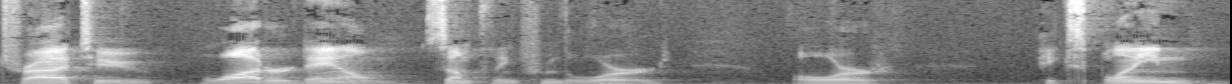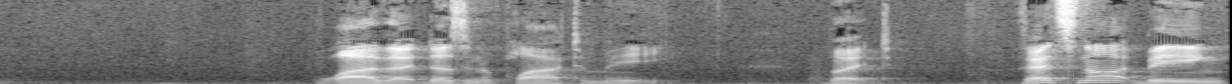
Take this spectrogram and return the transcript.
try to water down something from the Word or explain why that doesn't apply to me. But that's not being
